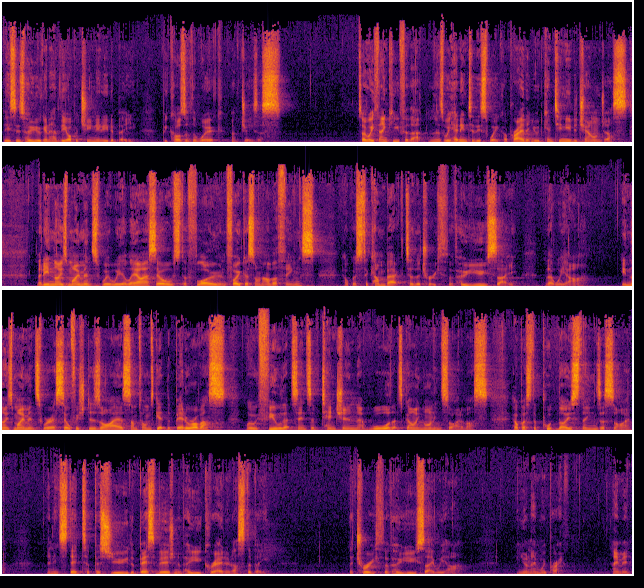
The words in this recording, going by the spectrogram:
This is who you're going to have the opportunity to be because of the work of Jesus. So we thank you for that. And as we head into this week, I pray that you would continue to challenge us. That in those moments where we allow ourselves to flow and focus on other things, help us to come back to the truth of who you say that we are. In those moments where our selfish desires sometimes get the better of us, where we feel that sense of tension, that war that's going on inside of us. Help us to put those things aside and instead to pursue the best version of who you created us to be the truth of who you say we are. In your name we pray. Amen.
